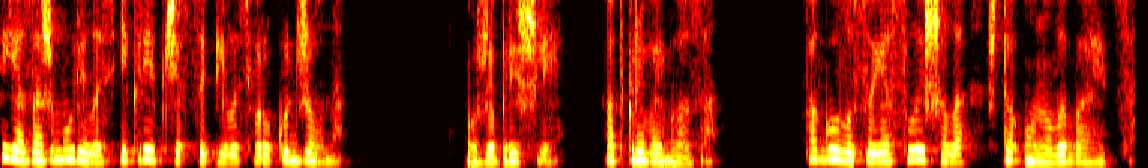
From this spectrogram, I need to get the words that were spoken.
Я зажмурилась и крепче вцепилась в руку Джона. «Уже пришли. Открывай глаза». По голосу я слышала, что он улыбается.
